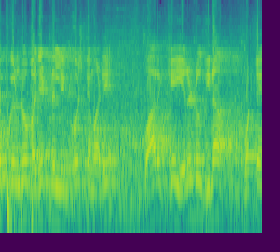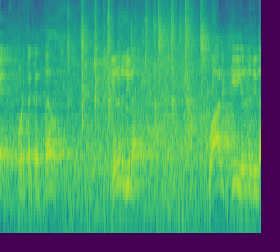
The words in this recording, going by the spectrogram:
ಒಪ್ಕೊಂಡು ಬಜೆಟ್ನಲ್ಲಿ ಘೋಷಣೆ ಮಾಡಿ ವಾರಕ್ಕೆ ಎರಡು ದಿನ ಮೊಟ್ಟೆ ಕೊಡ್ತಕ್ಕಂಥ ಎರಡು ದಿನ. ವಾರಕ್ಕೆ ಎರಡು ದಿನ.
